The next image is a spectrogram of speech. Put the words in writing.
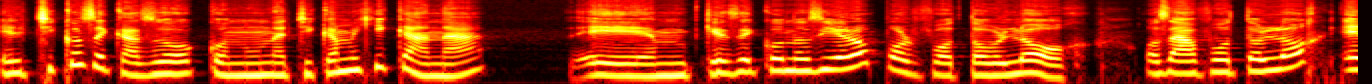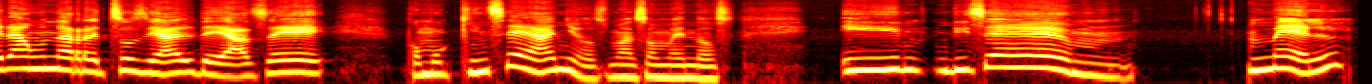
El chico se casó con una chica mexicana em, que se conocieron por Fotolog. O sea, Fotolog era una red social de hace como 15 años más o menos. Y dice em, Mel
